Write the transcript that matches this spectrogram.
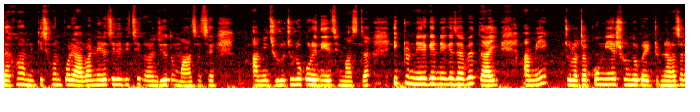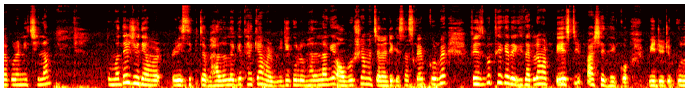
দেখো আমি কিছুক্ষণ পরে আবার নেড়ে চেড়ে দিচ্ছি, কারণ যেহেতু মাছ আছে আমি ঝুরো ঝুরো করে দিয়েছি মাছটা। একটু নেগে নেগে যাবে, তাই আমি চুলাটা কমিয়ে সুন্দর করে একটু নাড়াচাড়া করে নিচ্ছিলাম। তোমাদের যদি আমার রেসিপিটা ভালো লেগে থাকে, আমার ভিডিওগুলো ভালো লাগে, অবশ্যই আমার চ্যানেলটিকে সাবস্ক্রাইব করবে। ফেসবুক থেকে দেখে থাকলে আমার পেজটির পাশে থেকো। ভিডিওটিগুলো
